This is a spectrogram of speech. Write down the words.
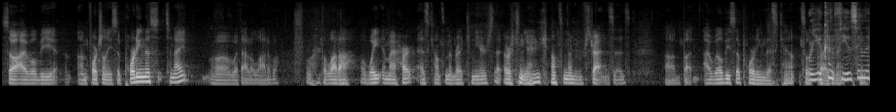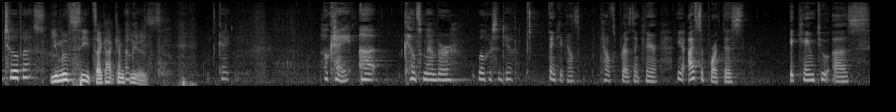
So I will be unfortunately supporting this tonight uh, without a lot of with a lot of weight in my heart, as Councilmember Kinnear said, or Kinnear, Councilmember Stratton says. Uh, but I will be supporting this council. Were you president. confusing the two of us? You moved seats. I got confused. Okay. Okay, uh, Councilmember Wilkerson, do you? Thank you, Council, Council President Kinnear. You know, I support this. It came to us,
